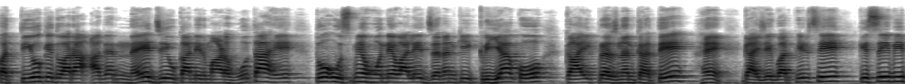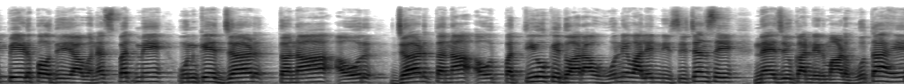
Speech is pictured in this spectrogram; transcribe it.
पत्तियों के द्वारा अगर नए जीव का निर्माण होता है तो उसमें होने वाले जनन की क्रिया को कायिक प्रजनन कहते हैं। गाइज़ एक बार फिर से, किसी भी पेड़ पौधे या वनस्पति में उनके जड़, तना और जड़, तना और पत्तियों के द्वारा होने वाले निषेचन से नए जीव का निर्माण होता है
